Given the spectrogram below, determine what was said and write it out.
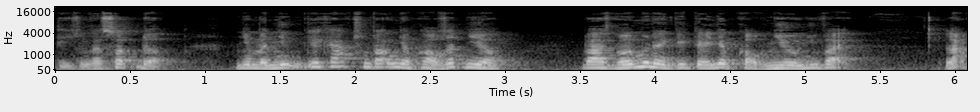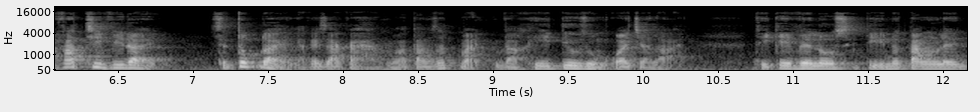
thì chúng ta xuất được. Nhưng mà những cái khác chúng ta cũng nhập khẩu rất nhiều. Và với một nền kinh tế nhập khẩu nhiều như vậy, lạm phát chi phí đẩy sẽ thúc đẩy là cái giá cả hàng hóa tăng rất mạnh. Và khi tiêu dùng quay trở lại, thì cái velocity nó tăng lên,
